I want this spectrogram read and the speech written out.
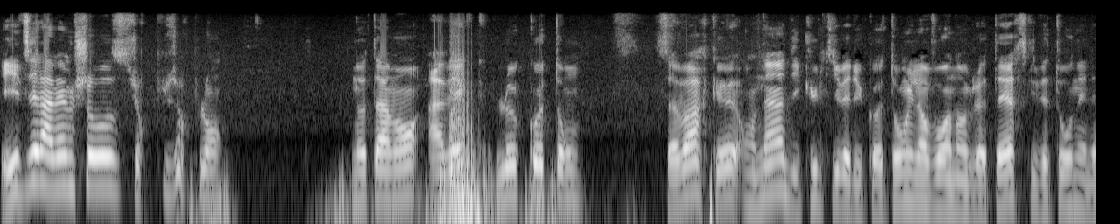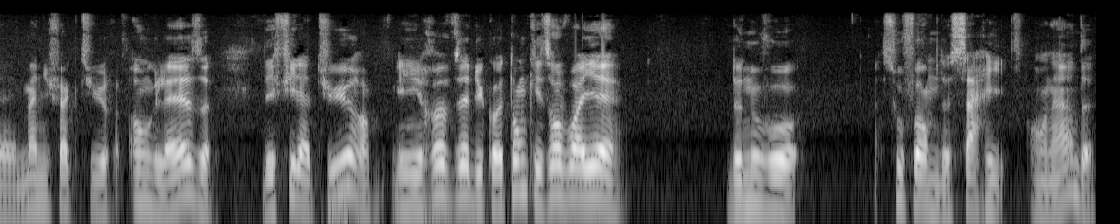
Et il faisait la même chose sur plusieurs plans, notamment avec le coton. Savoir qu'en Inde, il cultivait du coton, il l'envoie en Angleterre, ce qui faisait tourner les manufactures anglaises, des filatures, et il refaisait du coton qu'ils envoyaient de nouveau sous forme de sari en Inde,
